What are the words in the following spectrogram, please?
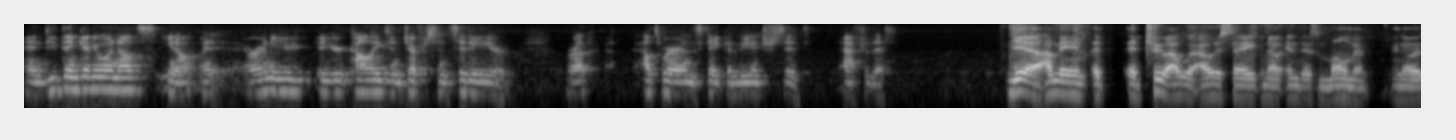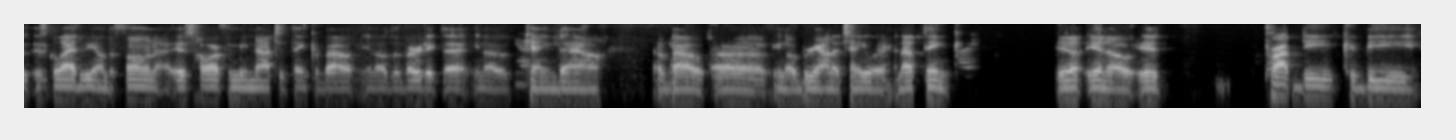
And do you think anyone else, you know, uh, or any of your, your colleagues in Jefferson City or, or elsewhere in the state going to be interested after this? Yeah, I mean, it, it too. I would I would say, you know, in this moment, you know, it's, it's glad to be on the phone. It's hard for me not to think about, you know, the verdict that you know Yeah. came down about, uh, you know, Breonna Taylor, and I think, you know, you know, it Prop D could be,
